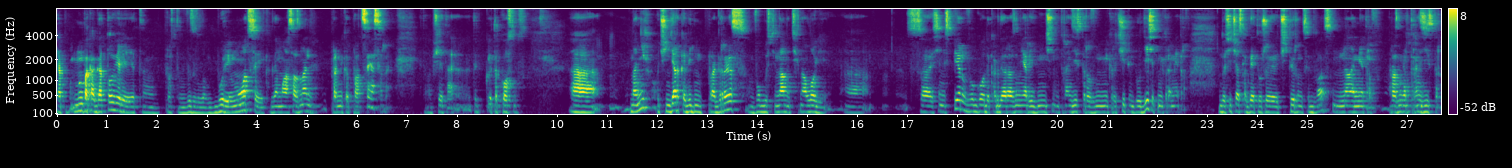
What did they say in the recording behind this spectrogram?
я, мы пока готовили, это просто вызвало бурю эмоций, когда мы осознали про микропроцессоры. Это вообще это, это, это космос. А, на них очень ярко виден прогресс в области нанотехнологий. А, с 1971 года, когда размер единичного транзистора в микрочипе был 10 микрометров, до сейчас, когда это уже 14-20 нанометров размер транзистора.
